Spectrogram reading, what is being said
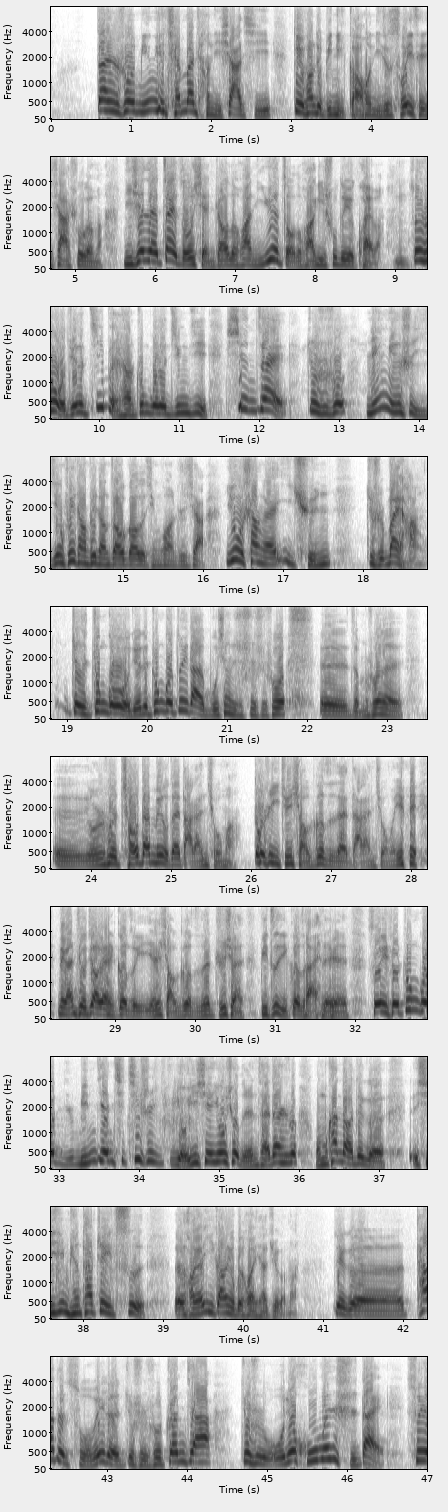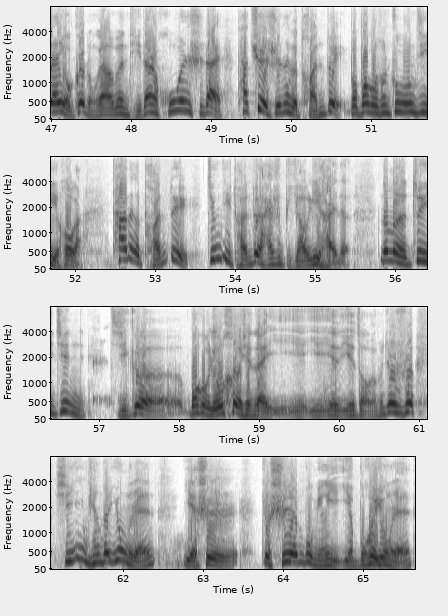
但是说明明前半场你下棋，对方就比你高，你就所以才下输了嘛。你现在再走险招的话，你越走的话，你输的越快嘛。嗯，所以说我觉得基本上中国的经济现在就是说明明是已经非常非常糟糕的情况之下，又上来一群就是外行。这是中国，我觉得中国最大的不幸是是说，呃，怎么说呢？呃，有人说乔丹没有在打篮球嘛。都是一群小个子在打篮球嘛，因为那篮球教练个子也是小个子，他只选比自己个子矮的人。所以说，中国民间其其实有一些优秀的人才，但是说我们看到这个习近平他这一次，呃，好像易纲又被换下去了嘛。这个他的所谓的就是说专家，就是我觉得胡温时代虽然有各种各样的问题，但是胡温时代他确实那个团队，包包括从朱镕基以后啊。他那个团队经济团队还是比较厉害的。那么最近几个，包括刘鹤现在也也也也走了嘛，就是说习近平的用人也是就识人不明，也也不会用人。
